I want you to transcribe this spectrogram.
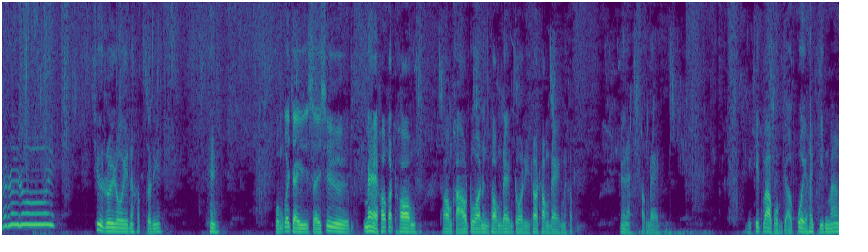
อร่อยโรยชื่อโรยโรยนะครับตัวนี้ ผมก็ใจใส่ชื่อแม่เขาก็ทองทองขาวตัวหนึ่งทองแดงตัวนี้ทอทองแดงนะครับนี่นะทองแดงคิดว่าผมจะเอากล้วยให้กินมั่ง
